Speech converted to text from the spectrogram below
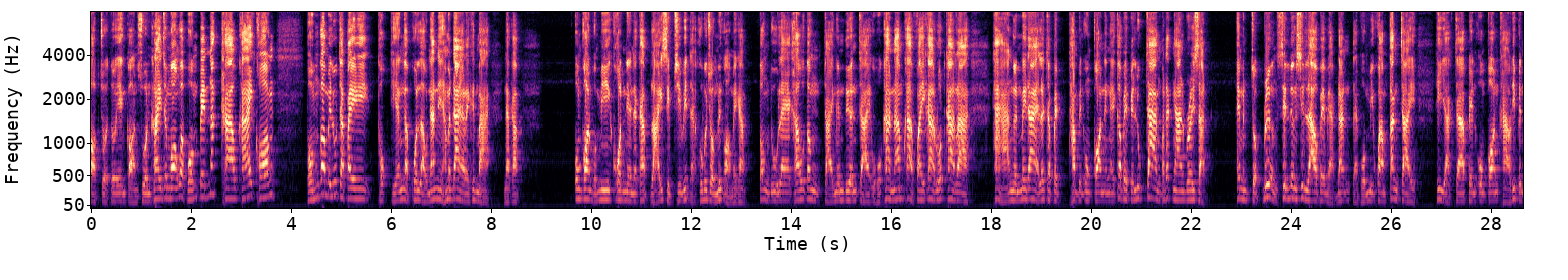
ตอบโจทย์ตัวเองก่อน ส่วนใครจะมองว่าผมเป็นนักข่าวขายของ ผมก็ไม่รู้จะไปถกเถียงกับคนเหล่านั้นเนี่ยมันได้อะไรขึ้นมานะครับ องค์กรผมมีคนเนี่ยนะครับหลายสิบชีวิตอะคุณผู้ชมนึกออกไหมครับ ต้องดูแลเขาต้องจ่ายเงินเดือนจ่ายโอ้โหค่าน้ำค่าไฟค่ารถค่ารา ถ้าหาเงินไม่ได้ แล้วจะไปทำเป็นองค์กรยังไง ก็ไปเป็นลูกจ้างพนักงานบริษัท ให้มันจบเรื่องสิ้นเรื่องสิ้นราวไปแบบนั้น แต่ผมมีความตั้งใจที่อยากจะเป็นองค์กรข่าวที่เป็น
